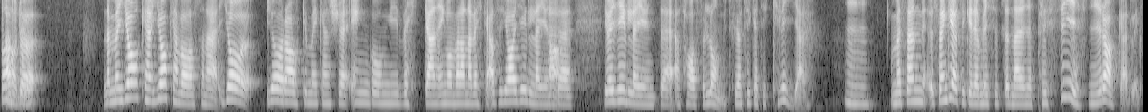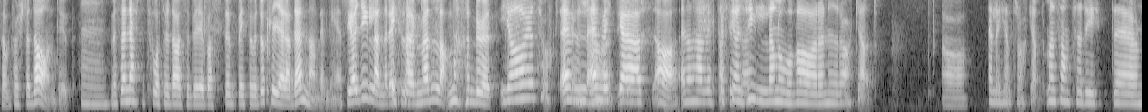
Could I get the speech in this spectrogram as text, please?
Vad alltså, har du? Nej men jag kan, jag kan vara sån här, jag, jag rakar mig kanske en gång i veckan, en gång varannan vecka. Alltså jag gillar ju Ja. inte, jag gillar ju inte att ha för långt för jag tycker att det kliar. Mm. Men sen, sen kan jag tycka det är mysigt när den är precis nyrakad liksom första dagen typ. Mm. Men sen efter två, tre dagar så blir det bara stubbigt och då kliar av den anledningen. Så jag gillar när det är Exakt. emellan. Du vet. Ja, jag tror också jag En, gör en vecka, det. ja en och en halv vecka. Fast typ jag gillar nog att vara nyrakad. Ja. Eller helt rakad. Men samtidigt... Eh...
